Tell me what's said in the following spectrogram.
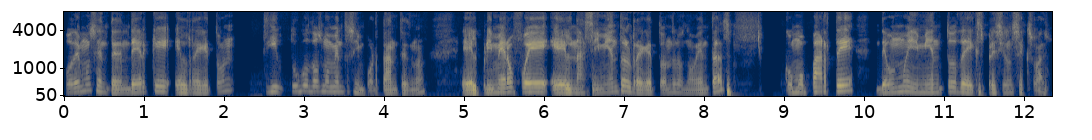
podemos entender que el reggaetón tuvo dos momentos importantes, ¿no? El primero fue el nacimiento del reggaetón de los noventas como parte de un movimiento de expresión sexual.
